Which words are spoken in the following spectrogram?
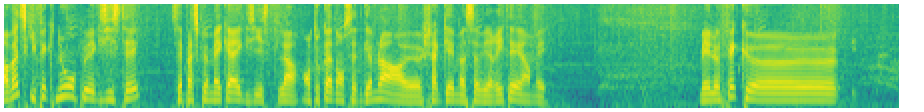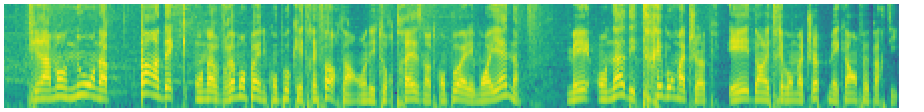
En fait, ce qui fait que nous, on peut exister, c'est parce que Mecha existe, là. En tout cas, dans cette game-là. hein, euh, chaque game a sa vérité, hein, mais... Mais le fait que... Finalement, nous, on n'a pas un deck... On n'a vraiment pas une compo qui est très forte. hein. On est tour 13, notre compo, elle est moyenne. Mais on a des très bons match-up. Et dans les très bons match-up, Mecha en fait partie.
